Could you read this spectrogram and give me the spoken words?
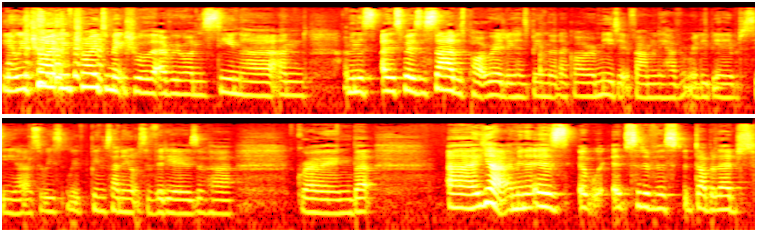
you know we've tried we've tried to make sure that everyone's seen her and I mean, this, I suppose the saddest part really has been that like our immediate family haven't really been able to see her. So we've we've been sending lots of videos of her growing, but uh, yeah, I mean, it is it, it's sort of this double edged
